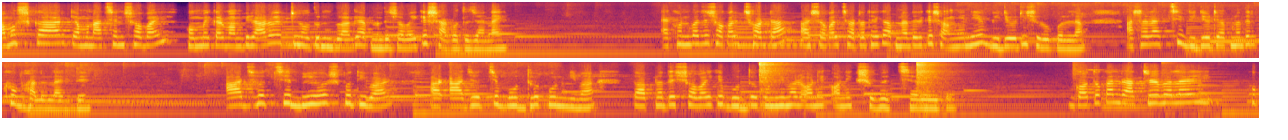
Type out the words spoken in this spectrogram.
নমস্কার, কেমন আছেন সবাই? হোমমেকার মাম্পির আরও একটি নতুন ব্লগে আপনাদের সবাইকে স্বাগত জানাই। এখন বাজে সকাল ছটা, আর সকাল ছটা থেকে আপনাদেরকে সঙ্গে নিয়ে ভিডিওটি শুরু করলাম। আশা রাখছি ভিডিওটি আপনাদের খুব ভালো লাগবে। আজ হচ্ছে বৃহস্পতিবার, আর আজ হচ্ছে বুদ্ধ পূর্ণিমা, তো আপনাদের সবাইকে বুদ্ধ পূর্ণিমার অনেক অনেক শুভেচ্ছা রইল। গতকাল রাত্রের বেলায় খুব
